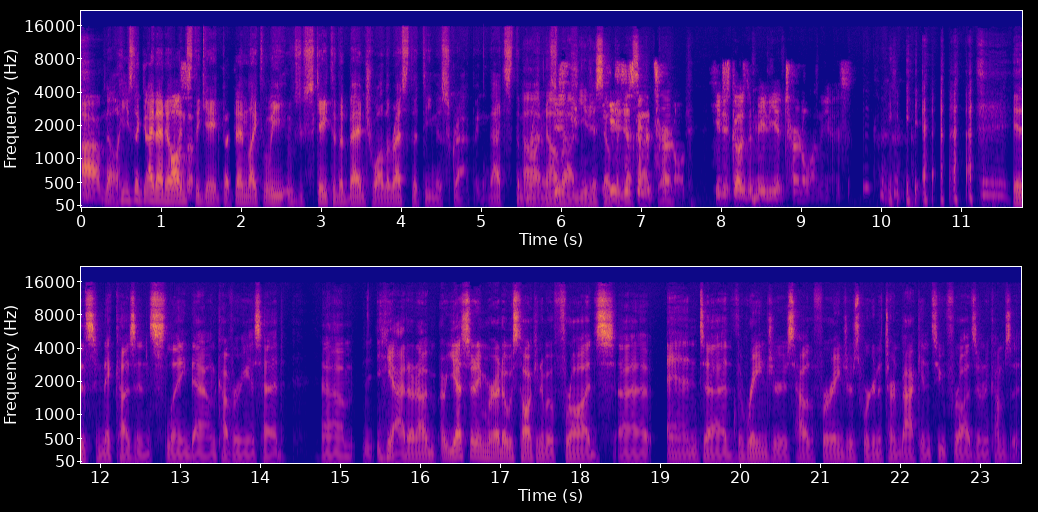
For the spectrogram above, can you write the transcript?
Um, No, he's the guy that he'll Also- instigate, but then like leave, skate to the bench while the rest of the team is scrapping. That's the Oh no, special. Rob, you just he's just going to there. turtle. He just goes immediate turtle on the ice. yeah. Is Nick Cousins laying down, covering his head. Um, yeah, I don't know. Yesterday, Moretto was talking about frauds uh, and uh, the Rangers, how the Rangers were going to turn back into frauds when it comes to,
